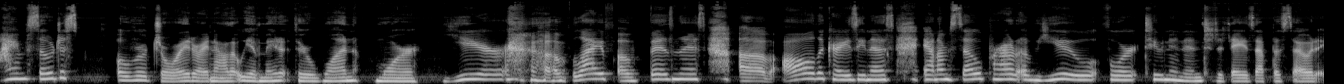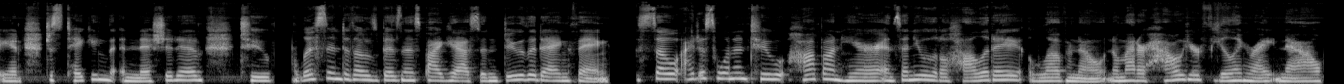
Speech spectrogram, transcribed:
I am so just overjoyed right now that we have made it through one more year of life, of business, of all the craziness. And I'm so proud of you for tuning into today's episode and just taking the initiative to listen to those business podcasts and do the dang thing. So I just wanted to hop on here and send you a little holiday love note. No matter how you're feeling right now,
